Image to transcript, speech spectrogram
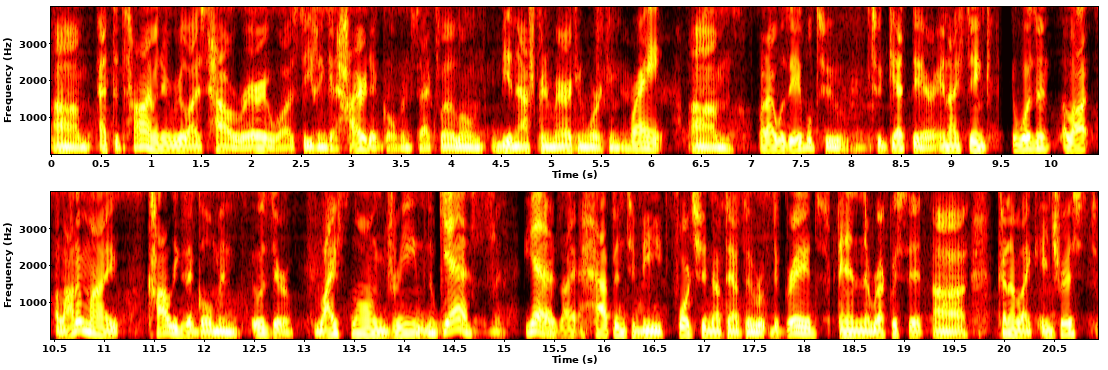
Um, at the time, I didn't realize how rare it was to even get hired at Goldman Sachs, let alone be an African American working there. Right. Um, but I was able to to get there, and I think it wasn't a lot. A lot of my colleagues at Goldman, it was their lifelong dream. To work at Yes. Yes. Whereas I happen to be fortunate enough to have the, the grades and the requisite uh, kind of like interest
